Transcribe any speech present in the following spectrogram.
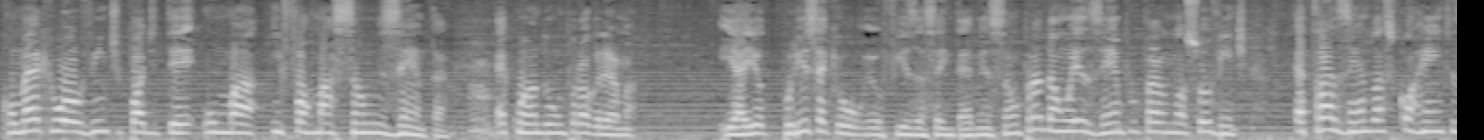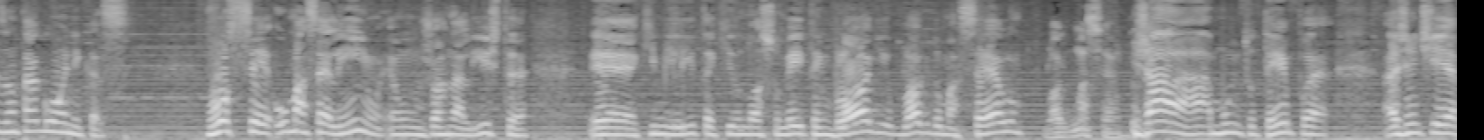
Como é que o ouvinte pode ter uma informação isenta? É quando um programa e aí, eu- por isso é que eu, eu fiz essa intervenção para dar um exemplo para o nosso ouvinte. É trazendo as correntes antagônicas. Você, o Marcelinho, é um jornalista é, que milita aqui no nosso meio, tem blog, o blog do Marcelo. Blog do Marcelo. Já há muito tempo, é, a gente é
